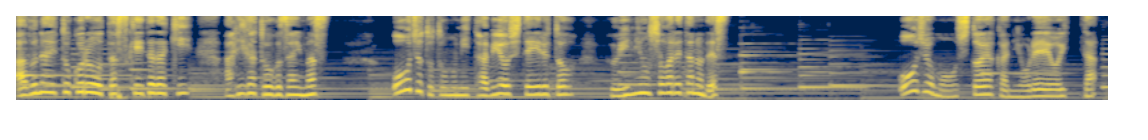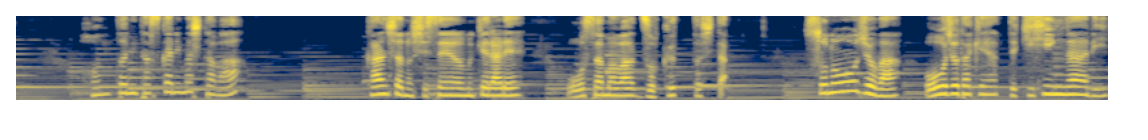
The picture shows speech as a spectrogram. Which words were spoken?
危ないところをお助けいただき、ありがとうございます。王女と共に旅をしていると、不意に襲われたのです。王女もおしとやかにお礼を言った。本当に助かりましたわ。感謝の視線を向けられ、王様はゾクッとした。その王女は王女だけあって気品があり、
